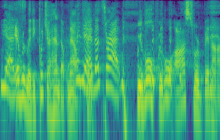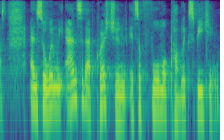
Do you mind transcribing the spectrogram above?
Yes. Everybody, put your hand up now. Yeah, please. that's right. we've all we've all asked or been asked, and so when we answer that question, it's a form of public speaking.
